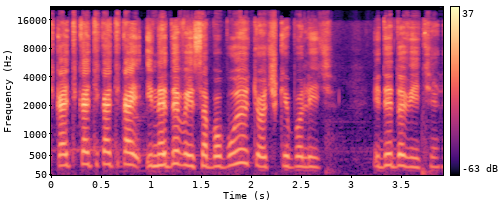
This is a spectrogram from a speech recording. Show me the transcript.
Тікай, тікай, тікай, тікай. І не дивися, бо будуть очки боліть. Іди до Віті.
